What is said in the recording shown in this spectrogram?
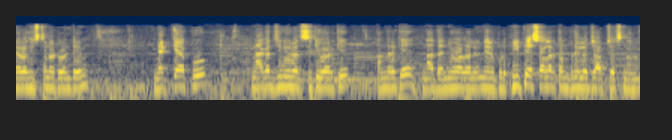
నిర్వహిస్తున్నటువంటి నెట్ క్యాప్ నాగార్జున యూనివర్సిటీ వారికి అందరికీ నా ధన్యవాదాలు నేను ఇప్పుడు పీపీఎస్ సోలార్ కంపెనీలో జాబ్ చేస్తున్నాను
